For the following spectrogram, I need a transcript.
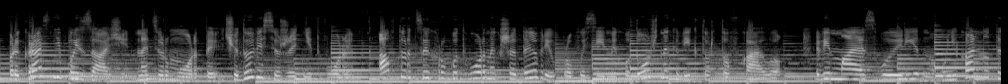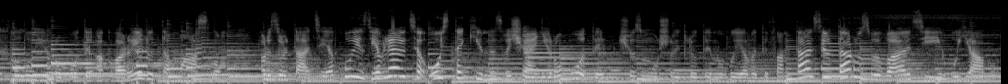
Прекрасні пейзажі, натюрморти, чудові сюжетні твори. Автор цих рукотворних шедеврів професійний художник Віктор Товкайло. Він має своєрідну унікальну технологію роботи акварелю та маслом, в результаті якої з'являються ось такі незвичайні роботи, що змушують людину виявити фантазію та розвивають її уяву.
